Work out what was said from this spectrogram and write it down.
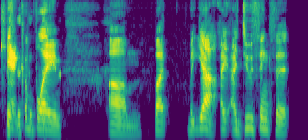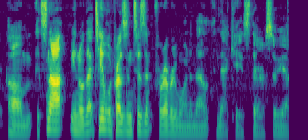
can't complain. Um but but yeah, I, I do think that um it's not, you know, that table presence isn't for everyone in that in that case there. So yeah.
